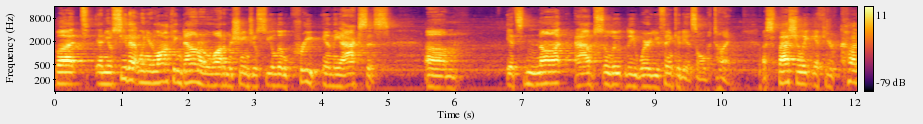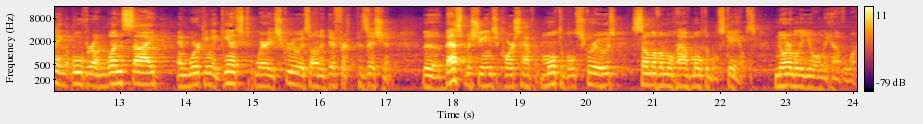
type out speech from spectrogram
but, and you'll see that when you're locking down on a lot of machines, you'll see a little creep in the axis. Um, it's not absolutely where you think it is all the time, especially if you're cutting over on one side and working against where a screw is on a different position. The best machines, of course, have multiple screws. Some of them will have multiple scales. Normally you only have one.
